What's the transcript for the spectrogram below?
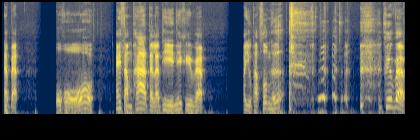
แต่แบบโอ้โห ให้สัมภาษณ์แต่ละทีนี่คือแบบไปอยู่พักส้มเถอ คือแบบ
